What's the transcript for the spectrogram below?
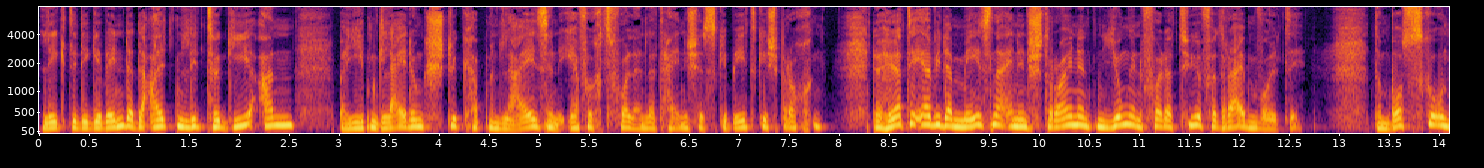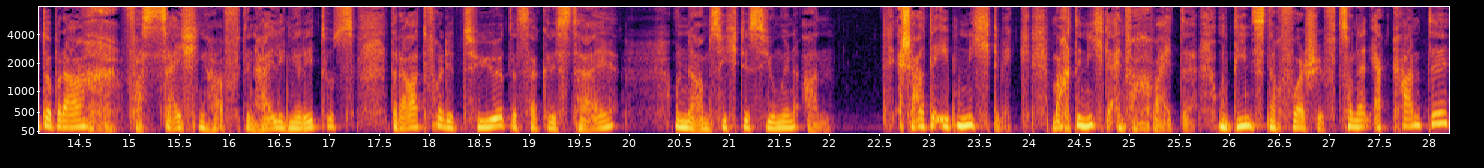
legte die Gewänder der alten Liturgie an. Bei jedem Kleidungsstück hat man leise und ehrfurchtsvoll ein lateinisches Gebet gesprochen. Da hörte er, wie der Mesner einen streunenden Jungen vor der Tür vertreiben wollte. Don Bosco unterbrach, fast zeichenhaft, den heiligen Ritus, trat vor die Tür der Sakristei und nahm sich des Jungen an. Er schaute eben nicht weg, machte nicht einfach weiter und Dienst nach Vorschrift, sondern erkannte,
